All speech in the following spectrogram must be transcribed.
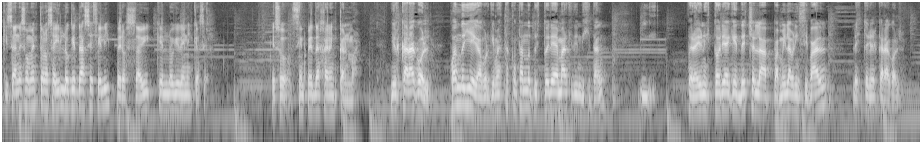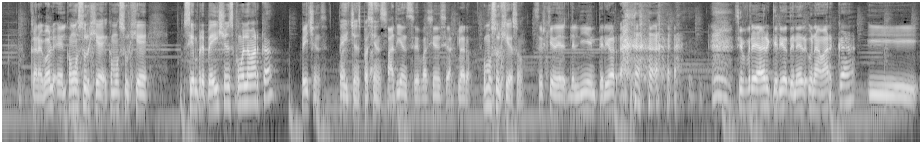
quizá en ese momento no sabéis lo que te hace feliz, pero sabéis qué es lo que tenéis que hacer. Eso siempre es dejar en calma. Y el caracol, ¿cuándo llega? Porque me estás contando tu historia de marketing digital. Y, pero hay una historia que, de hecho, es la, para mí la principal, la historia del caracol. Caracol, el ¿Cómo surge, cómo surge siempre Patience? ¿Cómo es la marca? Patience. Patience, paciencia. Paciencia, paciencia, claro. ¿Cómo surge eso? Surge de- del niño interior. Siempre haber querido tener una marca y,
